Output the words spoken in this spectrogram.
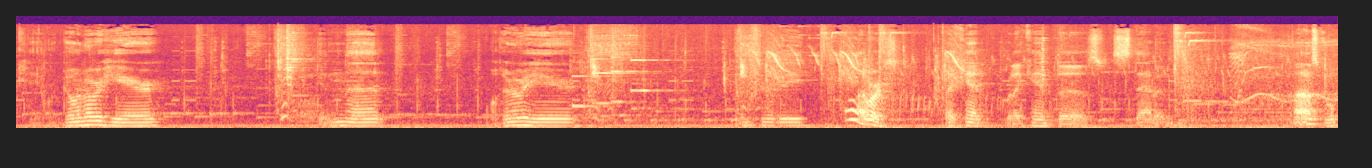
Okay, we're going over here. Getting that. Over here. Getting through the. Oh, that works. But I can't. But I can't uh, stab him. Oh, that's cool.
